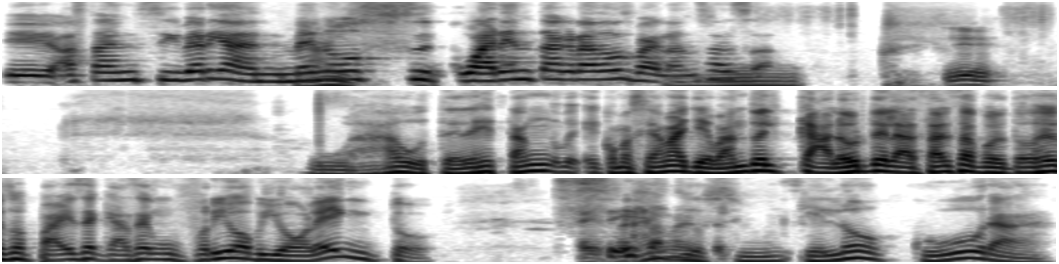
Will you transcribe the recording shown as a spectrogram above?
eh, hasta en Siberia, en menos 40 grados bailan salsa. Sí. Wow, ustedes están, eh, ¿cómo se llama? Llevando el calor de la salsa por todos esos países que hacen un frío violento. Sí. Ay. Dios mío, qué locura.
